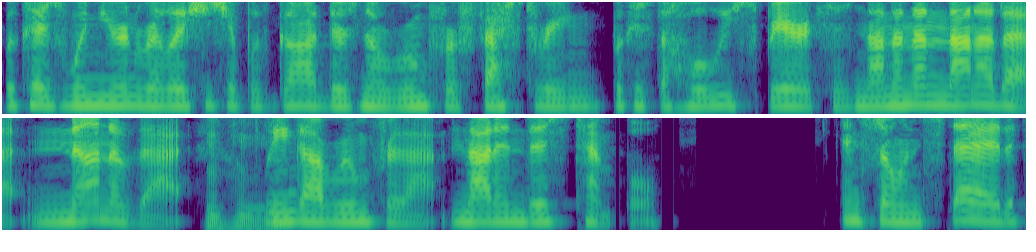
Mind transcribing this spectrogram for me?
because when you're in relationship with God, there's no room for festering because the Holy Spirit says, no, no, no, none of that, none of that. Mhm. We ain't got room for that, not in this temple. And so instead,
